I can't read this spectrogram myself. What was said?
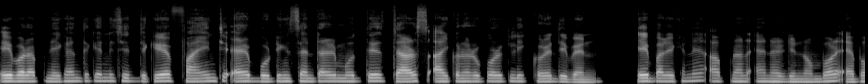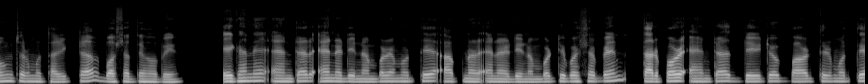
এবার আপনি এখান থেকে নিচের দিকে ফাইন্ড এ ভোটিং সেন্টারের মধ্যে চার্জ আইকনের উপর ক্লিক করে দিবেন। এবার এখানে আপনার এনআইডি নম্বর এবং জন্ম তারিখটা বসাতে হবে। এখানে এন্টার এনআইডি নম্বরের মধ্যে আপনার এনআইডি নম্বরটি বসাবেন। তারপর এন্টার ডেট অফ বার্থ এর মধ্যে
